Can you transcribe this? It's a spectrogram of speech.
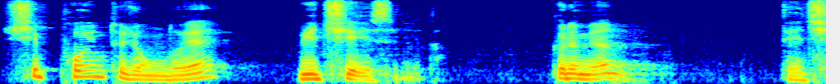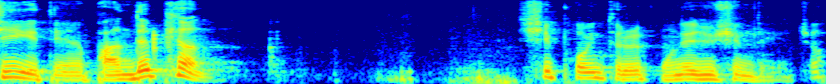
10포인트 정도의 위치에 있습니다. 그러면 대칭이기 때문에 반대편 10포인트를 보내주시면 되겠죠.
